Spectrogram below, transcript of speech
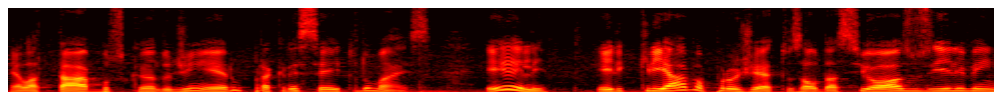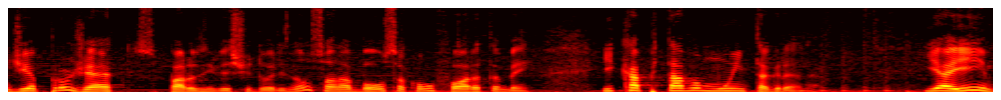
Ela tá buscando dinheiro para crescer e tudo mais. Ele ele criava projetos audaciosos e ele vendia projetos para os investidores, não só na bolsa como fora também. E captava muita grana. E aí,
